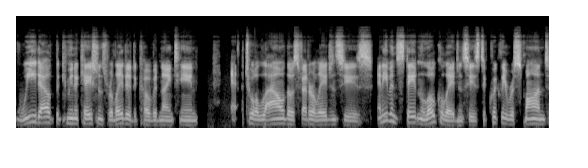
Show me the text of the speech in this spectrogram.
weed out the communications related to COVID 19 Eh, to allow those federal agencies and even state and local agencies to quickly respond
